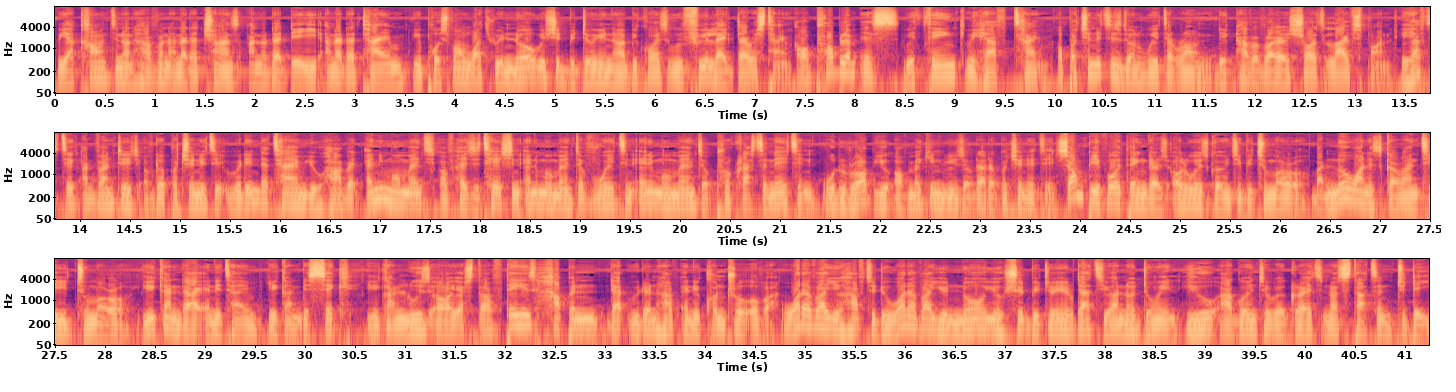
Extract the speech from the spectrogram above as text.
we are counting on having another chance, another day, another time. We postpone what we know we should be doing now because we feel like there is time. Our problem is we think we have time. Opportunities don't wait around, they have a very short lifespan. You have to take advantage of the opportunity within the time you have it. Any moment of hesitation, any moment of waiting, any moment of procrastinating would rob you of making use of that opportunity. Some people think there's always going to be tomorrow, but no one one is guaranteed tomorrow. You can die anytime, you can be sick, you can lose all your stuff. Things happen that we don't have any control over. Whatever you have to do, whatever you know you should be doing that you are not doing, you are going to regret not starting today,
